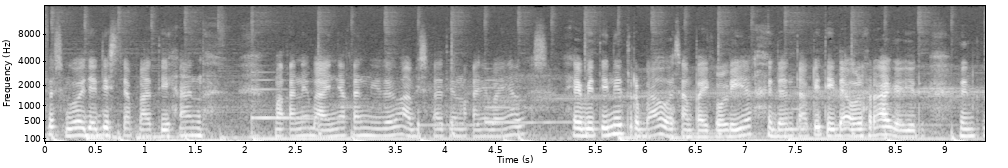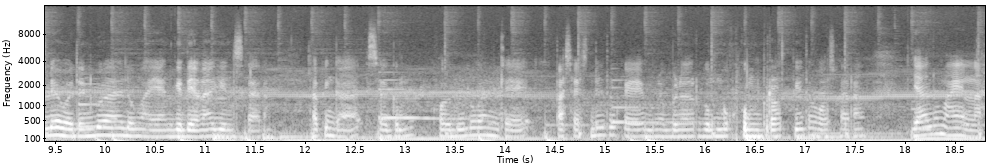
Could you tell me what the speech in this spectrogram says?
Terus gue jadi setiap latihan makannya banyak kan gitu habis latihan makannya banyak terus habit ini terbawa sampai kuliah dan tapi tidak olahraga gitu. Dan kuliah badan gue lumayan gede lagi sekarang. Tapi nggak segemuk kalau dulu kan kayak pas SD tuh kayak bener-bener gemuk gembrot gitu kalau sekarang. Ya lumayan lah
